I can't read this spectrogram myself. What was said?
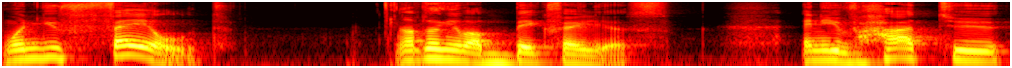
when you failed, I'm talking about big failures, and you've had to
